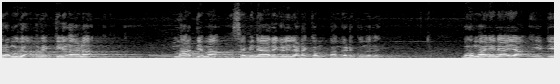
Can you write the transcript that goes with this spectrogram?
പ്രമുഖ വ്യക്തികളാണ് മാധ്യമ സെമിനാറുകളിലടക്കം പങ്കെടുക്കുന്നത്. ബഹുമാന്യനായ E T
